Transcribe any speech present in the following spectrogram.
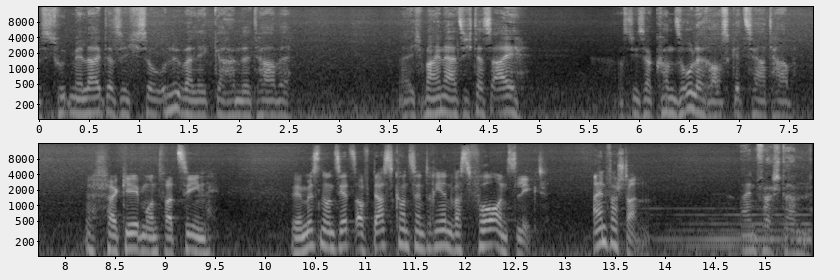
Es tut mir leid, dass ich so unüberlegt gehandelt habe. Ich meine, als ich das Ei aus dieser Konsole rausgezerrt habe. Vergeben und verziehen. Wir müssen uns jetzt auf das konzentrieren, was vor uns liegt. Einverstanden? Einverstanden.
